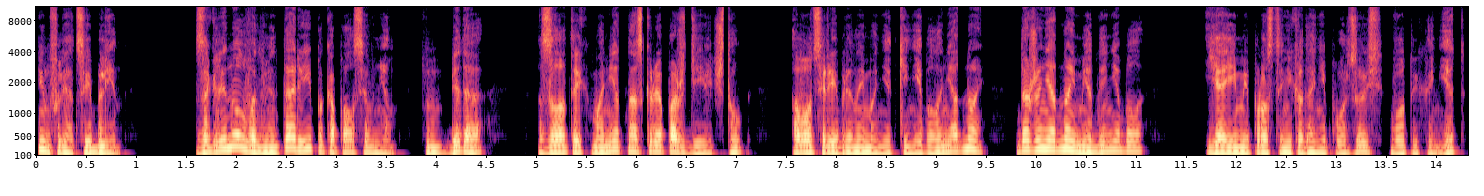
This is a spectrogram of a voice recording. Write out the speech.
Инфляция, блин. Заглянул в инвентарь и покопался в нем. Хм, беда. Золотых монет на скреп аж 9 штук. А вот серебряной монетки не было ни одной. Даже ни одной медной не было. Я ими просто никогда не пользуюсь, вот их и нет.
